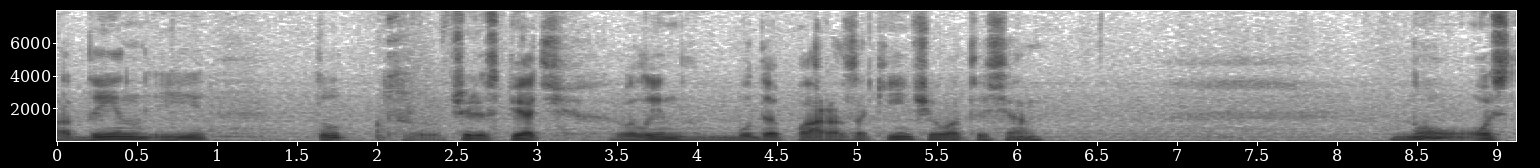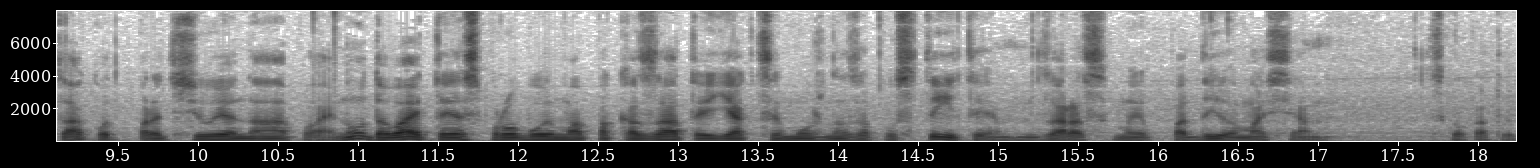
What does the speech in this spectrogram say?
годин і тут через 5 хвилин буде пара закінчуватися. Ну, ось так от працює на Apply. Ну, давайте спробуємо показати, як це можна запустити. Зараз ми подивимося, скільки тут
